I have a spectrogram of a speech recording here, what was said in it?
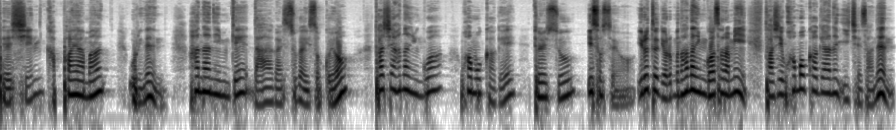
대신 갚아야만 우리는 하나님께 나아갈 수가 있었고요. 다시 하나님과 화목하게 될 수 있었어요. 이렇듯 여러분 하나님과 사람이 다시 화목하게 하는 이 제사는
